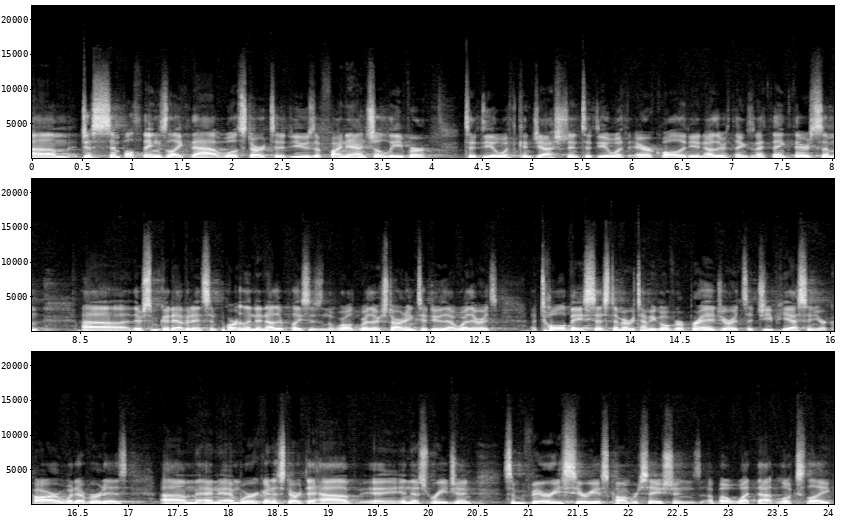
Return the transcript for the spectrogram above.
Um, just simple things like that will start to use a financial lever to deal with congestion, to deal with air quality and other things. And I think there's some, uh, there's some good evidence in Portland and other places in the world where they're starting to do that, whether it's a toll-based system every time you go over a bridge or it's a GPS in your car or whatever it is. Um, and, and we're going to start to have uh, in this region some very serious conversations about what that looks like.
